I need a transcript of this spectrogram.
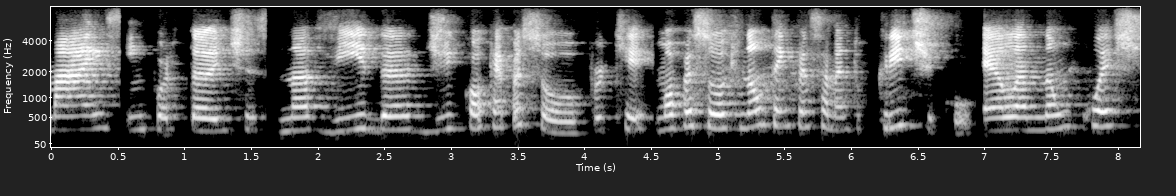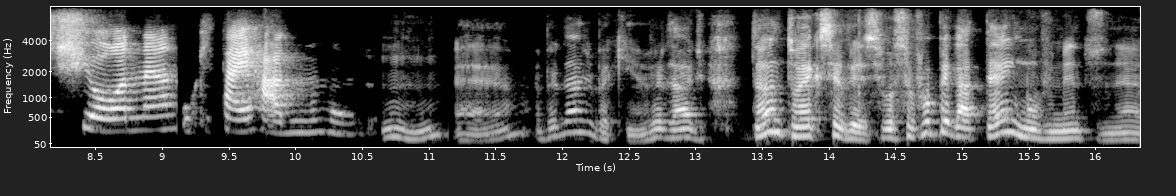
mais importantes na vida de qualquer pessoa, porque uma pessoa que não tem pensamento crítico, ela não questiona o que está errado no mundo. Uhum. É, é verdade, Bequinha, é verdade. Tanto é que você vê, se você for pegar até em movimentos, né,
